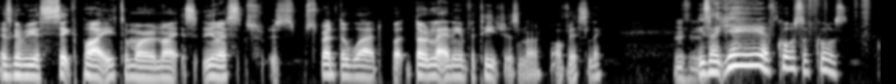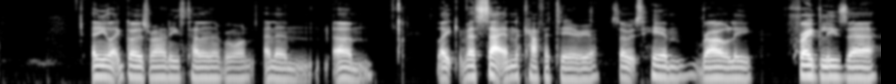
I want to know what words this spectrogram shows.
there's gonna be a sick party tomorrow night. You know, s- s- spread the word, but don't let any of the teachers know. Obviously." Mhm. He's like, yeah, yeah, yeah, of course, of course. And he like goes around, he's telling everyone, and then um, like they're sat in the cafeteria, so it's him, Rowley, Fregley's there,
